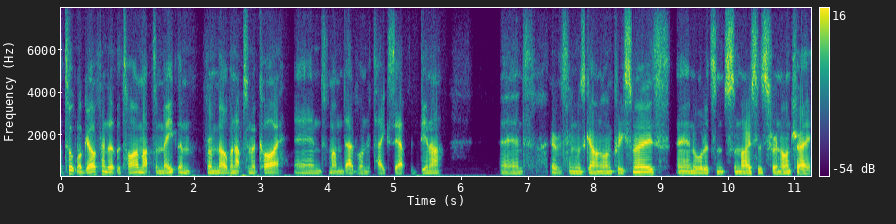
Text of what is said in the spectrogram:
I took my girlfriend at the time up to meet them from Melbourne up to Mackay, and mum and dad wanted to take us out for dinner, and everything was going along pretty smooth, and ordered some samosas for an entree,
